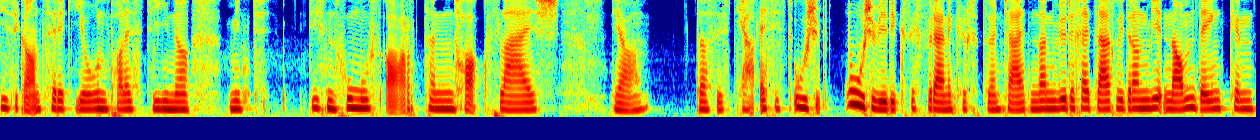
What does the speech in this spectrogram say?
diese ganze Region, Palästina, mit diesen Humusarten, Hackfleisch, ja, das ist, ja, es ist schwierig, sich für eine Küche zu entscheiden. Dann würde ich jetzt auch wieder an Vietnam denken.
